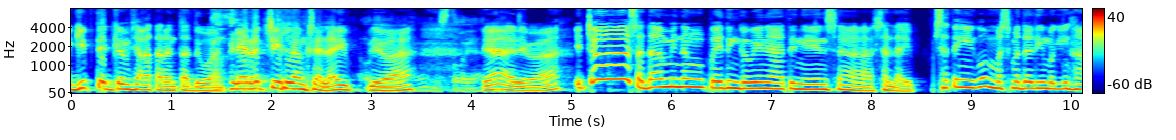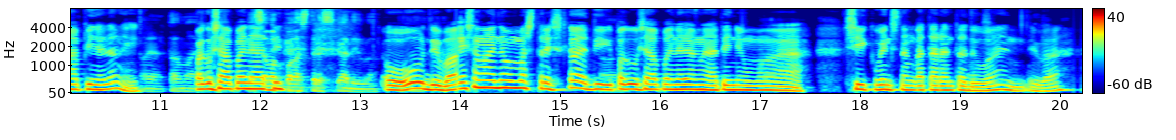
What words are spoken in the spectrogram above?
Eh, gifted kami sa Katarantaduhan. pero chill lang sa live, di ba? Gusto ko yan. Yeah, di ba? Ito, sa dami ng pwedeng gawin natin ngayon sa sa live. Sa tingin ko, mas madaling maging happy na lang eh. Ayan, tama. Pag-usapan Kaysa natin. magpaka-stress ka, di ba? Oo, di ba? Kaysa nga naman ma-stress ka, di pag-usapan na lang natin yung mga sequence ng katarantaduhan, di ba?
